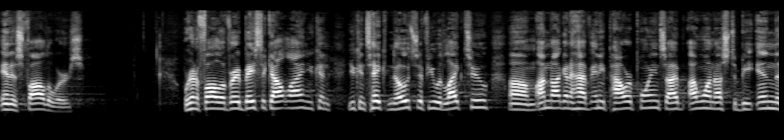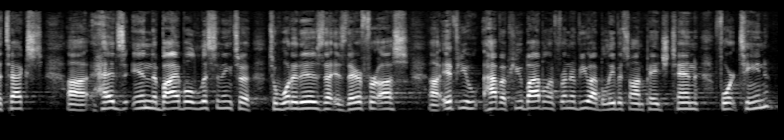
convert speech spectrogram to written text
in his followers. We're going to follow a very basic outline. You can, you can take notes if you would like to. Um, I'm not going to have any PowerPoints. I, I want us to be in the text, uh, heads in the Bible, listening to, to what it is that is there for us. Uh, if you have a Pew Bible in front of you, I believe it's on page 1014.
